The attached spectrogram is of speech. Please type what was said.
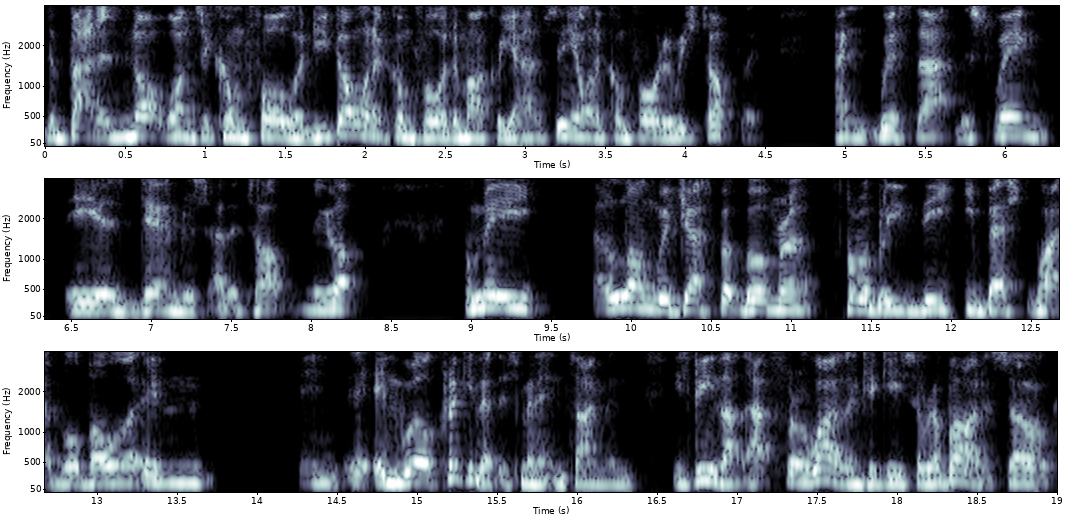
the batter not want to come forward. You don't want to come forward to Marco Jansen, you want to come forward to Reece Topley. And with that, the swing, he is dangerous at the top. And you got, for me, along with Jasprit Bumrah, probably the best white ball bowler in in in world cricket at this minute in time, and he's been like that for a while in Kagiso Rabada. So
